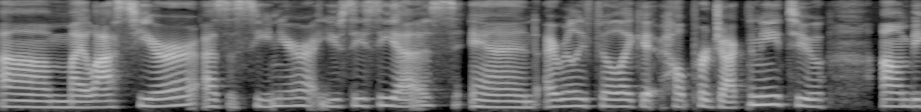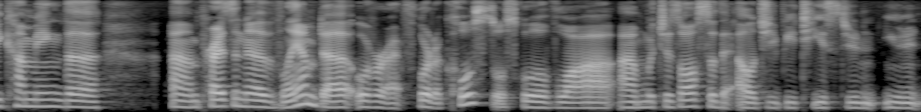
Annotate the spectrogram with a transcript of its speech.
um, my last year as a senior at UCCS. And I really feel like it helped project me to um, becoming the um, president of Lambda over at Florida Coastal School of Law, um, which is also the LGBT student unit,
